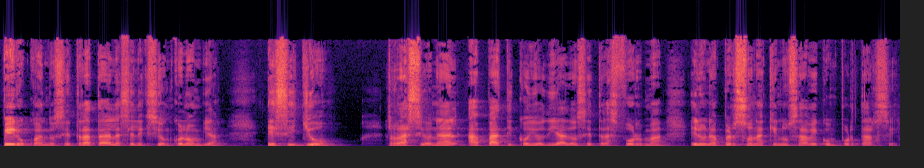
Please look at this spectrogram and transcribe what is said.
Pero cuando se trata de la selección Colombia, ese yo racional, apático y odiado se transforma en una persona que no sabe comportarse.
